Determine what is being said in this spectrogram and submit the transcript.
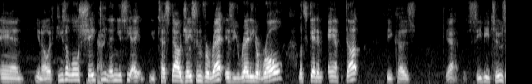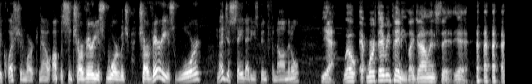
and you know if he's a little shaky, then you see hey, you test out Jason Verrett. Is he ready to roll? Let's get him amped up because yeah, CB two is a question mark now opposite Charvarius Ward. Which Charvarius Ward, can I just say that he's been phenomenal? Yeah, well, worth every penny, like John Lynch said. Yeah.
